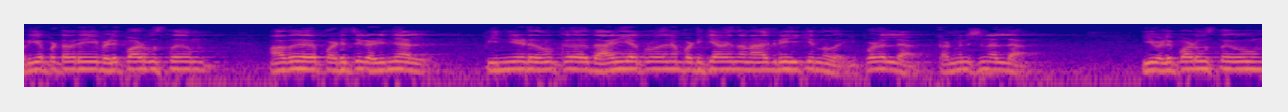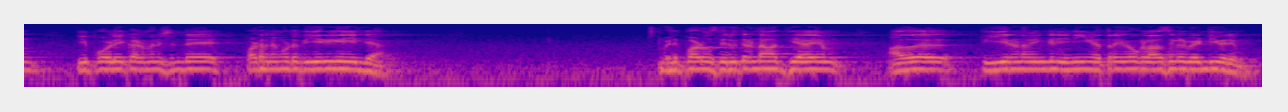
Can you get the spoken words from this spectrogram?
പ്രിയപ്പെട്ടവരെ വെളിപ്പാട് പുസ്തകം അത് പഠിച്ചു കഴിഞ്ഞാൽ പിന്നീട് നമുക്ക് ദാനിയൽ പ്രവചനം പഠിക്കാമെന്നാണ് ആഗ്രഹിക്കുന്നത്. ഇപ്പോഴല്ല കൺവെൻഷനല്ല ഈ വെളിപ്പാട് പുസ്തകവും ഇപ്പോൾ ഈ കൺവെൻഷന്റെ പഠനം കൊണ്ട് തീരുകയില്ല. വെളിപ്പാട് ദിവസം ഇരുപത്തിരണ്ടാം അധ്യായം. അത് തീരണമെങ്കിൽ ഇനിയും എത്രയോ ക്ലാസുകൾ വേണ്ടിവരും.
